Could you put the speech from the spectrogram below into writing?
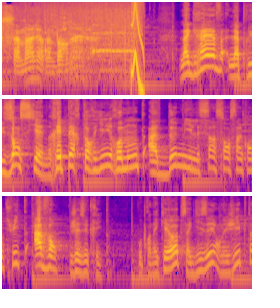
Ça m'a l'air d'un bordel. La grève la plus ancienne répertoriée remonte à 2558 avant Jésus-Christ. Vous prenez Khéops à Gizeh en Égypte,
